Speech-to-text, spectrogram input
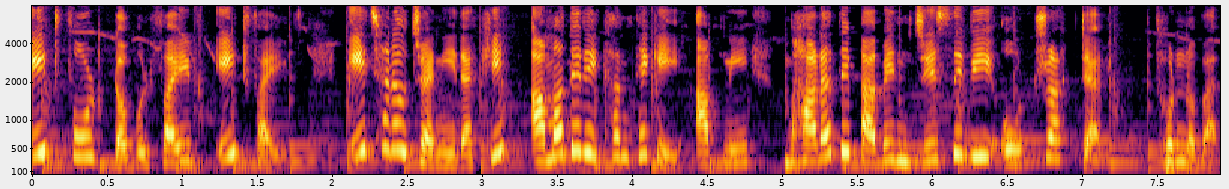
eight four double five eight five এছাড়াও জানিয়ে রাখি, আমাদের এখান থেকেই আপনি ভাড়াতে পাবেন জেসিবি ও ট্রাক্টর। ধন্যবাদ।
